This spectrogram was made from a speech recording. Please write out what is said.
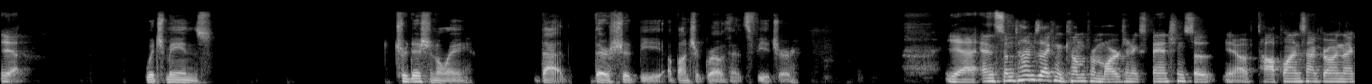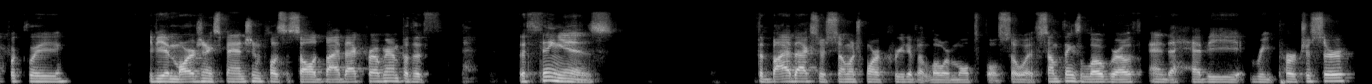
Yeah. which means traditionally that there should be a bunch of growth in its future. Yeah. And sometimes that can come from margin expansion. So, you know, if top line's not growing that quickly, if you have margin expansion plus a solid buyback program. But the the thing is, the buybacks are so much more creative at lower multiples. So if something's low growth and a heavy repurchaser,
